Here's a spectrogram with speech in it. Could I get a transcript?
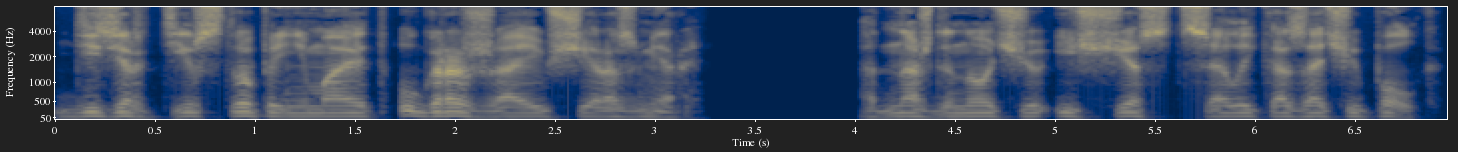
дезертирство принимает угрожающие размеры. Однажды ночью исчез целый казачий полк.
